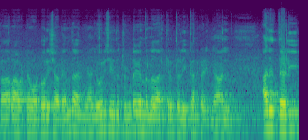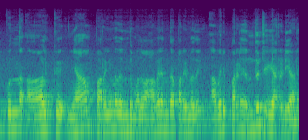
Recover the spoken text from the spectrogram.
കാറാവട്ടെ ഓട്ടോറിക്ഷ ആവട്ടെ എന്തായാലും ഞാൻ ജോലി ചെയ്തിട്ടുണ്ട് എന്നുള്ളത് ആർക്കും തെളിയിക്കാൻ കഴിഞ്ഞാൽ അത് തെളിയിക്കുന്ന ആൾക്ക് ഞാൻ പറയുന്നത് എന്തും അഥവാ അവരെന്താ പറയുന്നത് അവർ പറയുന്നത് എന്തും ചെയ്യാൻ റെഡിയാണ്.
